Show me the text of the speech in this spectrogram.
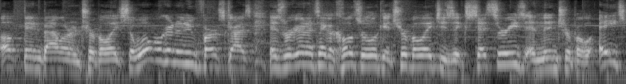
of Finn Balor and Triple H. So what we're going to do first, guys, is we're going to take a closer look at Triple H's accessories and then Triple H,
